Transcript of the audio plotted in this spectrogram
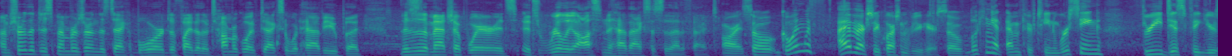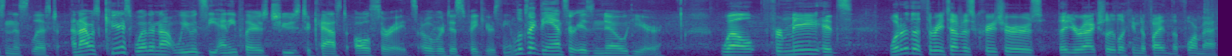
I'm sure the dismembers are in this deck board to fight other Tarmogoyf decks or what have you, but this is a matchup where it's it's really awesome to have access to that effect. All right, so going with, I have actually a question for you here. So looking at M15, we're seeing three disfigures in this list, and I was curious whether or not we would see any players choose to cast ulcerates over disfigures. It looks like the answer is no here. Well, for me, it's what are the three toughest creatures that you're actually looking to fight in the format?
